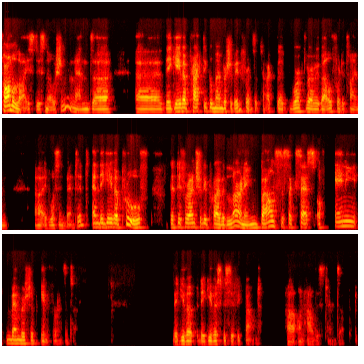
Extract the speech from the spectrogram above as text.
formalize this notion, and uh, uh, they gave a practical membership inference attack that worked very well for the time uh, it was invented. And they gave a proof that differentially private learning bounds the success of any membership inference attack. They give a, they give a specific bound uh, on how this turns out to be.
